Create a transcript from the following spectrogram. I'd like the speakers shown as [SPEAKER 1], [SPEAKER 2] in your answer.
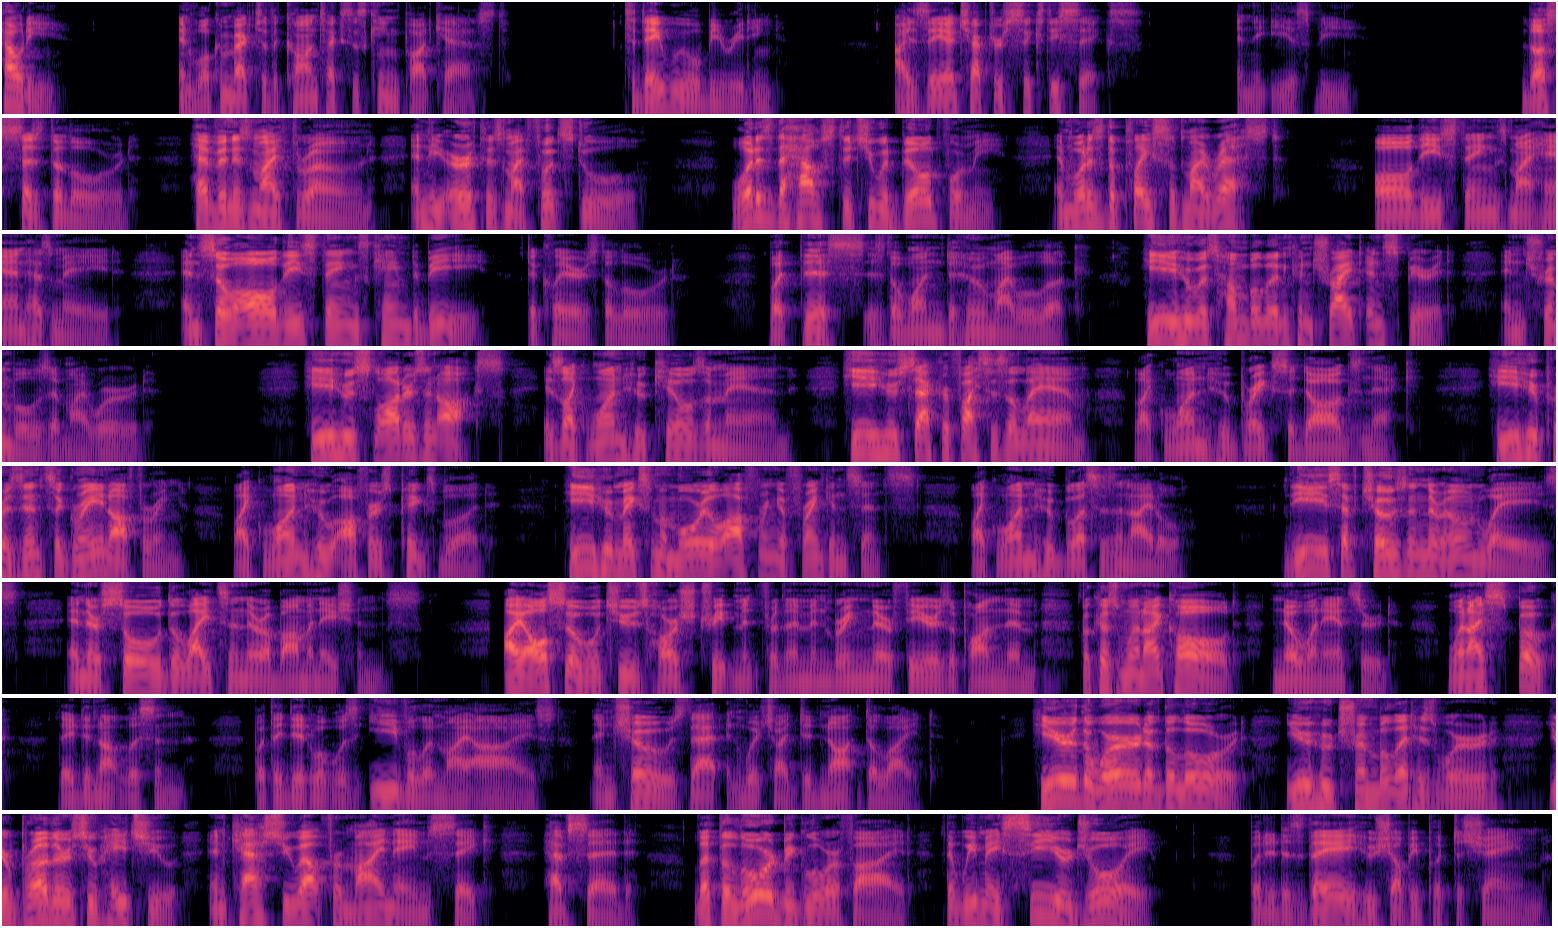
[SPEAKER 1] Howdy, and welcome back to the Context is King podcast. Today we will be reading Isaiah chapter 66 in the ESV. Thus says the Lord Heaven is my throne, and the earth is my footstool. What is the house that you would build for me, and what is the place of my rest? All these things my hand has made, and so all these things came to be, declares the Lord. But this is the one to whom I will look, he who is humble and contrite in spirit, and trembles at my word. He who slaughters an ox is like one who kills a man. He who sacrifices a lamb, like one who breaks a dog's neck. He who presents a grain offering, like one who offers pig's blood. He who makes a memorial offering of frankincense, like one who blesses an idol. These have chosen their own ways and their soul delights in their abominations. I also will choose harsh treatment for them and bring their fears upon them, because when I called, no one answered. When I spoke, they did not listen, but they did what was evil in my eyes, and chose that in which I did not delight. Hear the word of the Lord, you who tremble at his word. Your brothers who hate you and cast you out for my name's sake have said, Let the Lord be glorified that we may see your joy. But it is they who shall be put to shame.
